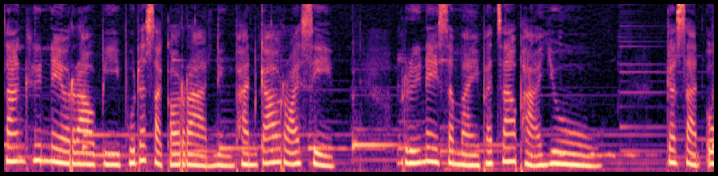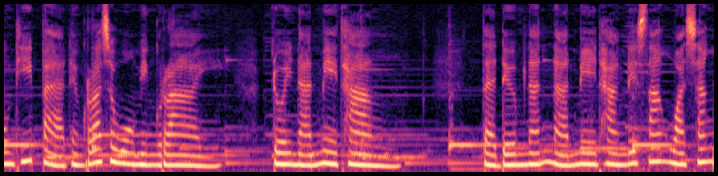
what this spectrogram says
สร้างขึ้นในราวปีพุทธศักราช 1910 หรือในสมัยพระเจ้าผายูกษัตริย์องค์ที่ 8 แห่งราชวงศ์เมียงราย โดยนานเมทัง แต่เดิมนั้นนานเมทังได้สร้างวัดช่าง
